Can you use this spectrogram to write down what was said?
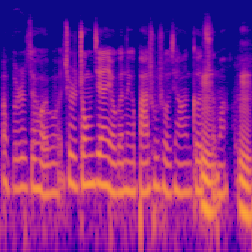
呃，不是最后一部分，就是中间有个那个拔出手枪的歌词嘛，嗯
